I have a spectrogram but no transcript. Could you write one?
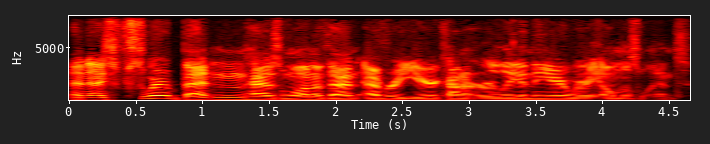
and I swear Benton has one event every year, kind of early in the year, where he almost wins.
